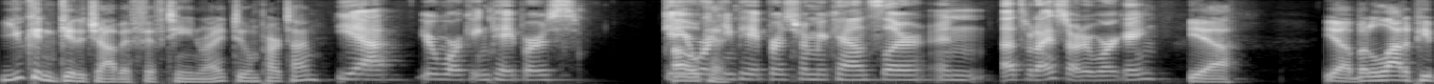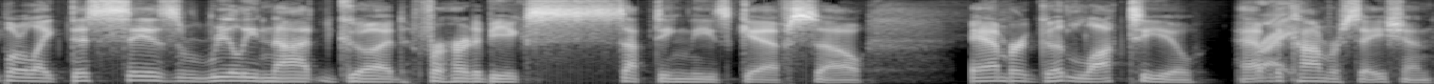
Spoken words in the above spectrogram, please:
You can get a job at 15, right? Doing part time. Yeah, your working papers. Get Oh, your okay. working papers from your counselor, and that's what I started working. Yeah. Yeah, but a lot of people are like, this is really not good for her to be accepting these gifts. So, Amber, good luck to you. Have the conversation.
